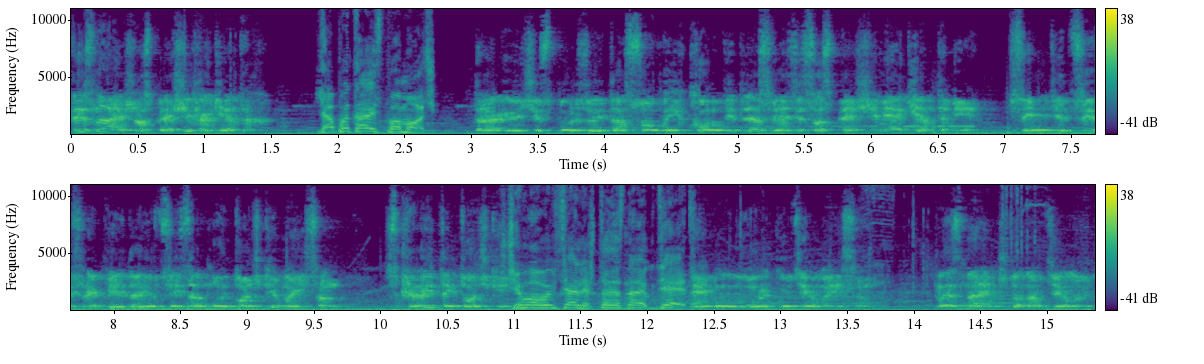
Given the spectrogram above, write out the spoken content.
Ты знаешь о спящих агентах. Я пытаюсь помочь. Драгович использует особые коды для связи со спящими агентами. Все эти цифры передаются из одной точки, Мейсон. Скрытой точки. Чего вы взяли, что я знаю, где это? Ты был в Воркуте, Мейсон. Мы знаем, что там делают.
